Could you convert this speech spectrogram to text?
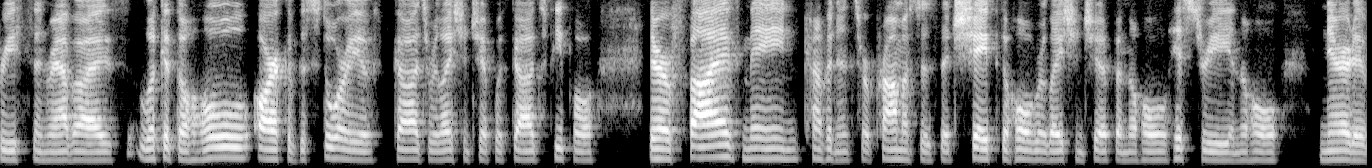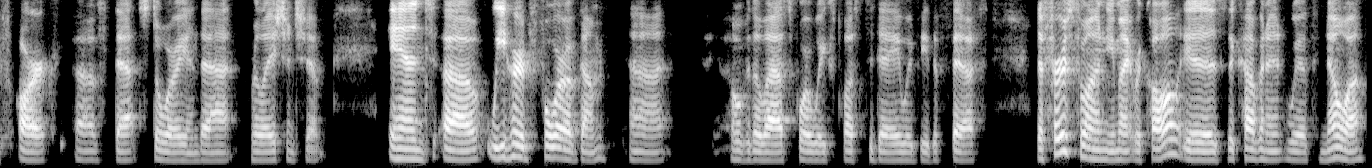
priests and rabbis look at the whole arc of the story of God's relationship with God's people, there are five main covenants or promises that shape the whole relationship and the whole history and the whole narrative arc of that story and that relationship. And uh, we heard four of them uh, over the last four weeks, plus today would be the fifth. The first one, you might recall, is the covenant with Noah,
